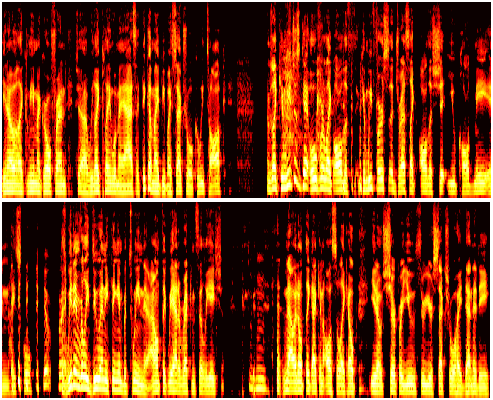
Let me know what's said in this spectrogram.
you know, like me and my girlfriend, uh, we like playing with my ass. I think I might be bisexual. Could we talk? I was like, can we just get over like all the? Th- can we first address like all the shit you called me in high school? Because Right. we didn't really do anything in between there. I don't think we had a reconciliation. Mhm. now I don't think I can also like help you know Sherpa you through your sexual identity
